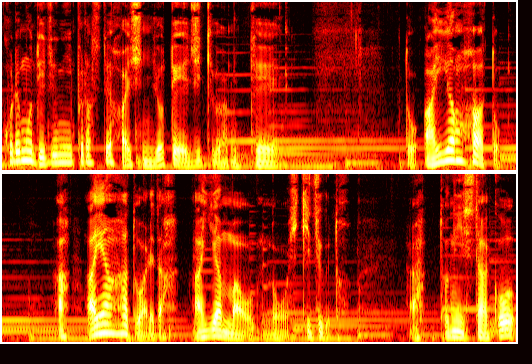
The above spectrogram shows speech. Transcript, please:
これもディズニープラスで配信予定時期は見てあとアイアンハート。あアイアンハートはあれだ。アイアンマンの引き継ぐと。あトニー・スタークを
